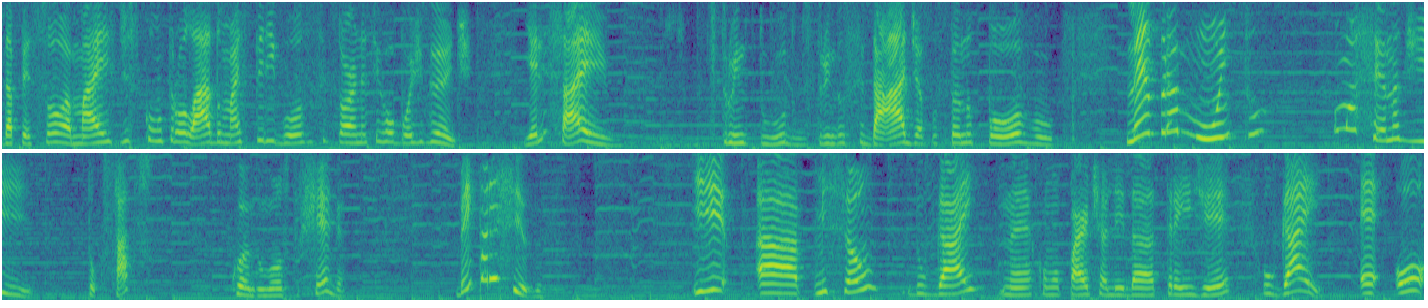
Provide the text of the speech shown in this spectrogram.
da pessoa, mais descontrolado, mais perigoso se torna esse robô gigante. E ele sai destruindo tudo, destruindo cidade, assustando o povo. Lembra muito uma cena de Tokusatsu, quando o monstro chega. Bem parecido. E a missão do Guy, né, como parte ali da 3G, o Guy é o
